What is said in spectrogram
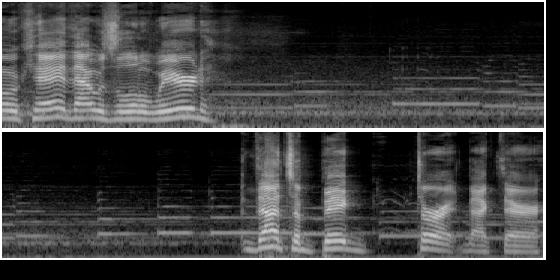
Okay, that was a little weird. That's a big turret back there.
